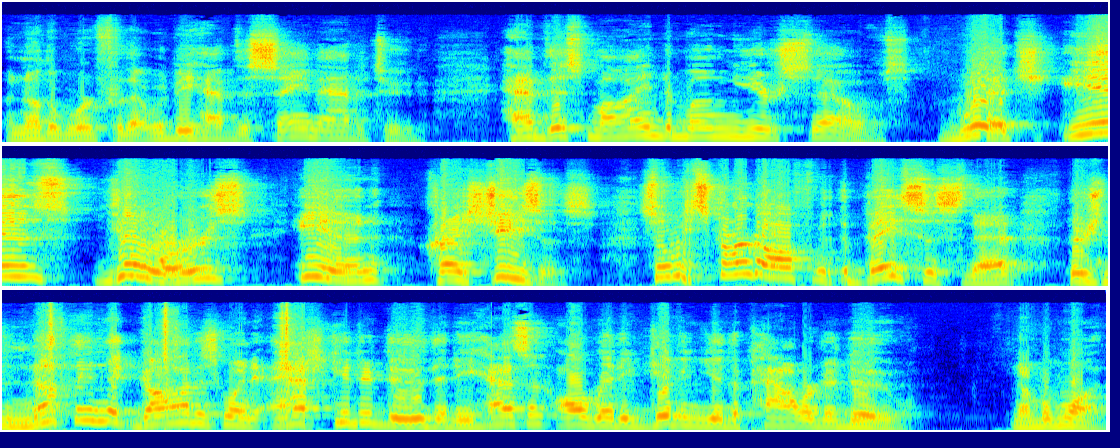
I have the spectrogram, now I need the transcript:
another word for that would be have the same attitude. Have this mind among yourselves, which is yours in Christ Jesus. So we start off with the basis that there's nothing that God is going to ask you to do that he hasn't already given you the power to do. Number one.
